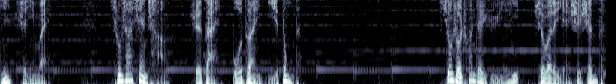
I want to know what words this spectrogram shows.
因，是因为凶杀现场是在不断移动的。凶手穿着雨衣是为了掩饰身份，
